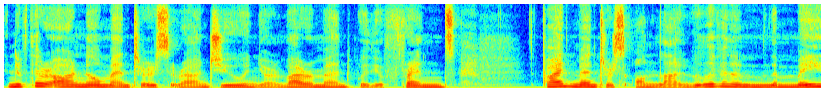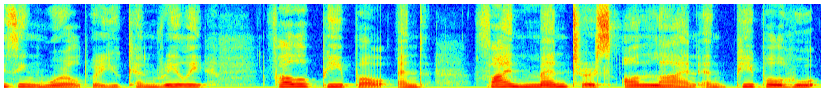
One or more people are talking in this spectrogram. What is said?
And if there are no mentors around you in your environment, with your friends, find mentors online. We live in an amazing world where you can really follow people and find mentors online and people who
